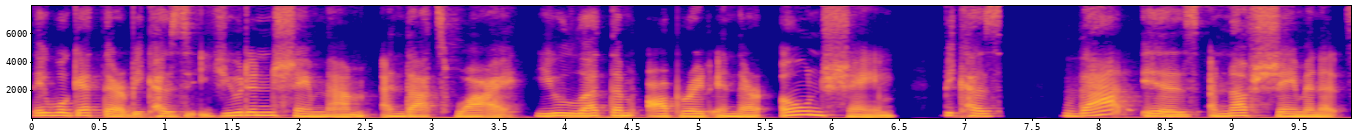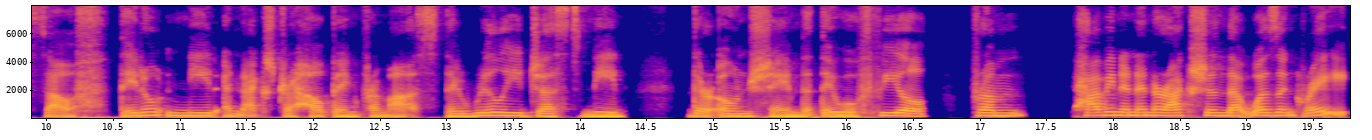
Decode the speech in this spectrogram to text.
They will get there because you didn't shame them, and that's why you let them operate in their own shame because that is enough shame in itself. They don't need an extra helping from us. They really just need their own shame that they will feel from having an interaction that wasn't great.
